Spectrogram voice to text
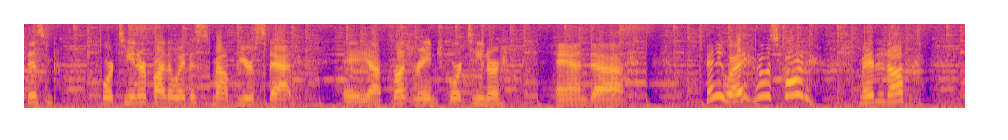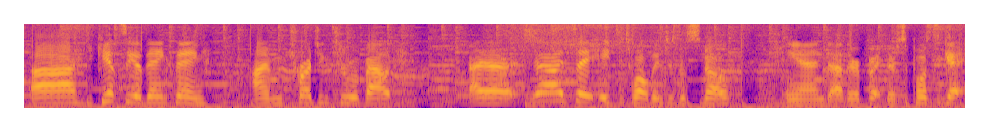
this 14er. By the way, this is Mount Bierstadt, a uh, front range 14er. And uh, anyway, it was fun. Made it up. Uh, you can't see a dang thing, I'm trudging through about, uh, yeah, I'd say 8 to 12 inches of snow. And uh, they're, they're supposed to get,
